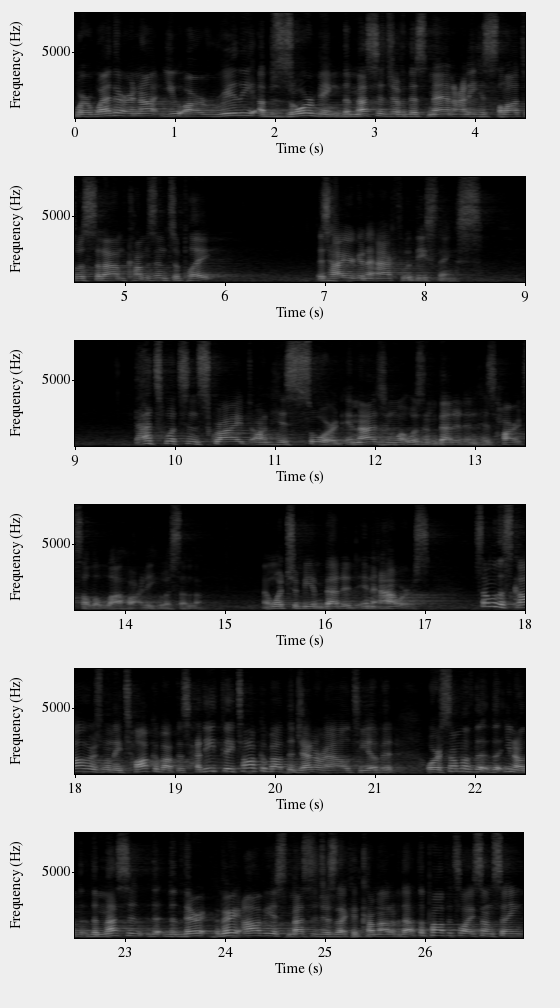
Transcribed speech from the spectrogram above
where whether or not you are really absorbing the message of this man, alayhi salatu wasalam, comes into play, is how you're going to act with these things. That's what's inscribed on his sword. Imagine what was embedded in his heart, sallallahu alayhi wasallam, and what should be embedded in ours. Some of the scholars, when they talk about this hadith, they talk about the generality of it, or some of the, the you know, the, the message, the, the, very, very obvious messages that could come out of that. The Prophet ﷺ saying,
